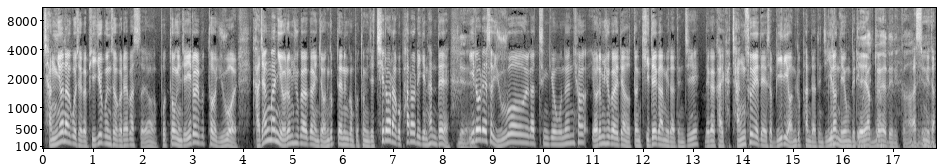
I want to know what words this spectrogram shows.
작년하고 제가 비교 분석을 해봤어요. 보통 이제 1월부터 6월 가장 많이 여름 휴가가 이제 언급되는 건 보통 이제 7월하고 8월이긴 한데 네. 1월에서 6월 같은 경우는 혀- 여름 휴가에 대한 어떤 기대감이라든지 내가 갈 장소에 대해서 미리 언급한다든지 이런 내용들이 예약도 해야 되니까. 맞습니다.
